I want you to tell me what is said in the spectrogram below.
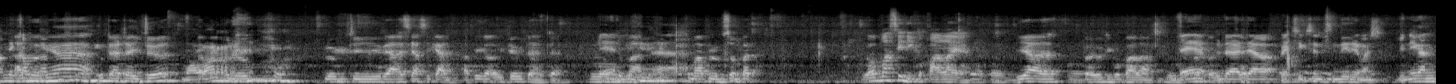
Albumnya udah ada ide, tapi Mawar. belum belum direalisasikan. Tapi kalau ide udah ada. Belum. cuma cuma belum sempat. Oh masih di kepala ya? Atau Ya baru di kepala. Sempat udah ada basic sense sendiri mas ini kan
